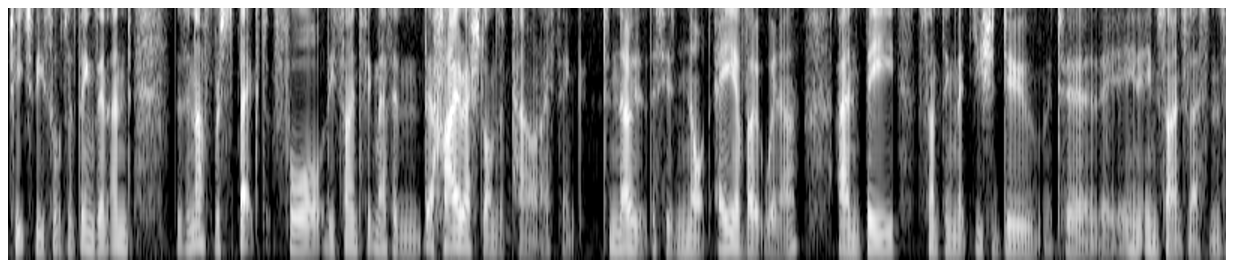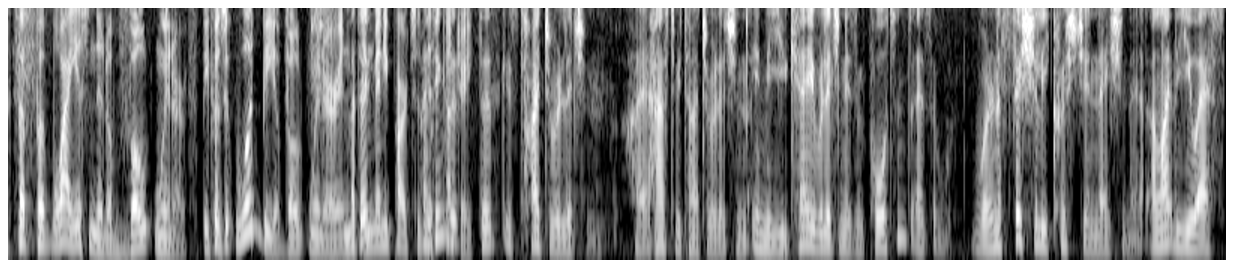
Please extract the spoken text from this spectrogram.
teach these sorts of things. And, and there's enough respect for the scientific method and the higher echelons of power, I think, to know that this is not A, a vote winner, and B, something that you should do to in, in science lessons. But, but why isn't it a vote winner? Because it would be a vote winner in, in many parts of I this think country. That, that it's tied to religion. It has to be tied to religion. In the UK, religion is important. A, we're an officially Christian nation. Unlike the US,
